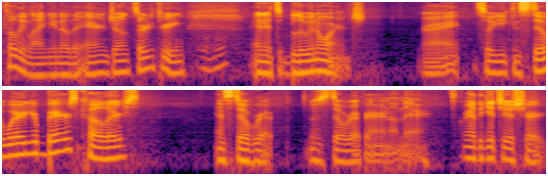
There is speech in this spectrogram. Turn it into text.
clothing line. You know, the Aaron Jones 33, and it's blue and orange. All right, so you can still wear your Bears colors and still rep, and still rep Aaron on there. We're gonna have to get you a shirt.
